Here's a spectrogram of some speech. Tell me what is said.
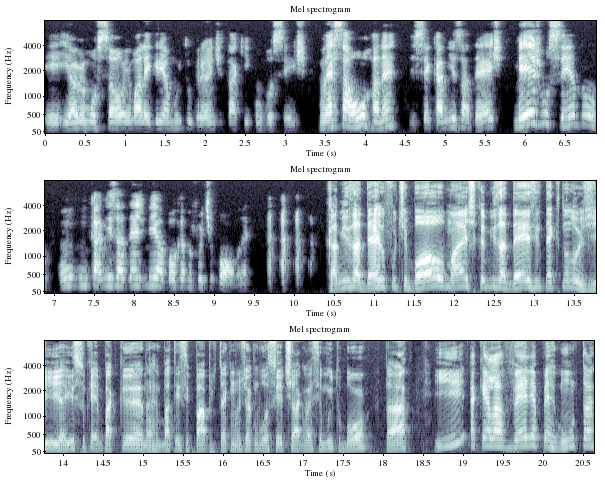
e, e, é uma emoção e uma alegria muito grande estar aqui com vocês nessa honra, né, de ser camisa 10, mesmo sendo um, um camisa 10 meia boca no futebol, né. Camisa 10 no futebol, mas camisa 10 em tecnologia. Isso que é bacana. Bater esse papo de tecnologia com você, Thiago, vai ser muito bom, tá? E aquela velha pergunta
